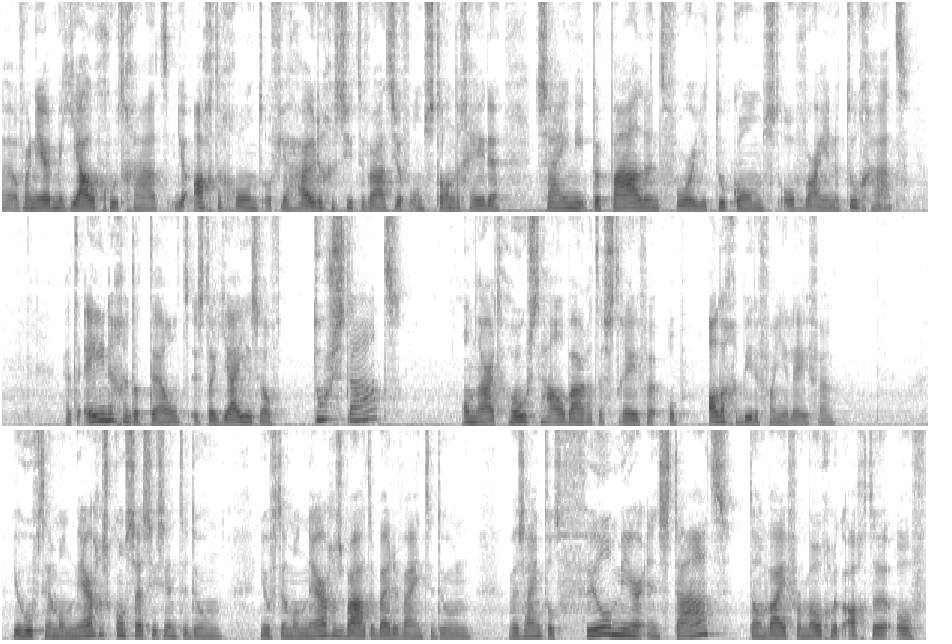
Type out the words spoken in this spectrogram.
uh, of wanneer het met jou goed gaat. Je achtergrond of je huidige situatie of omstandigheden zijn niet bepalend voor je toekomst of waar je naartoe gaat. Het enige dat telt is dat jij jezelf toestaat om naar het hoogst haalbare te streven op alle gebieden van je leven. Je hoeft helemaal nergens concessies in te doen. Je hoeft helemaal nergens water bij de wijn te doen. We zijn tot veel meer in staat dan wij voor mogelijk achten of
